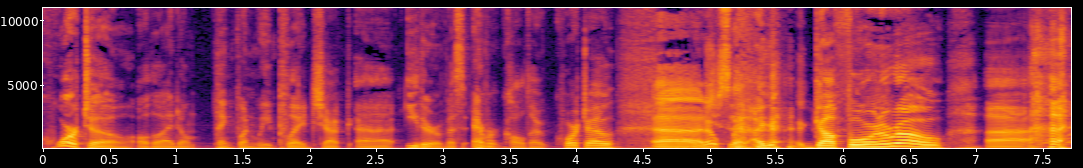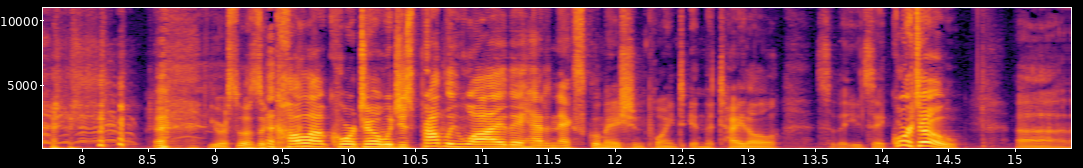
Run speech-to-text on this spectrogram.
Quarto. Although I don't think when we played Chuck, uh, either of us ever called out Quarto. Uh, we nope. said, I got, got four in a row. You were supposed to call out Quarto, which is probably why they had an exclamation point in the title, so that you'd say Quarto, uh,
